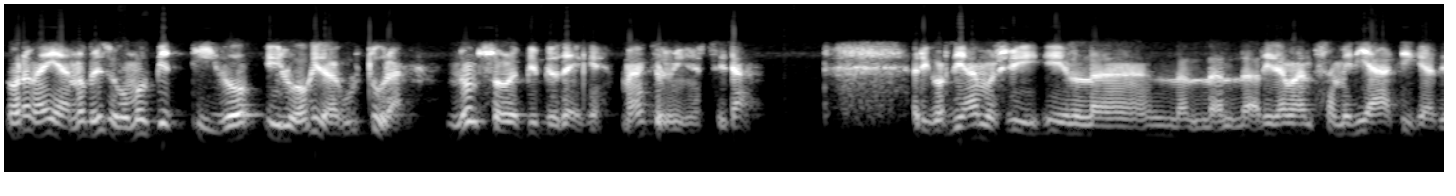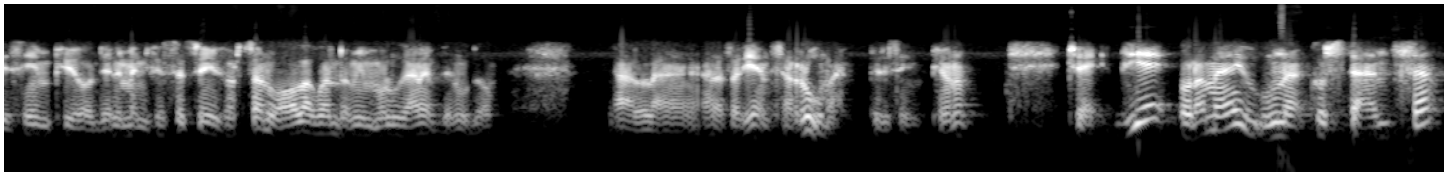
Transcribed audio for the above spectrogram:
oramai hanno preso come obiettivo i luoghi della cultura, non solo le biblioteche, ma anche le università. Ricordiamoci il, la, la, la, rilevanza mediatica, ad esempio, delle manifestazioni di Forza Nuova quando Mimmo Lucano è venuto alla, alla Sapienza, a Roma, per esempio. No? Cioè vi è oramai una costanza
